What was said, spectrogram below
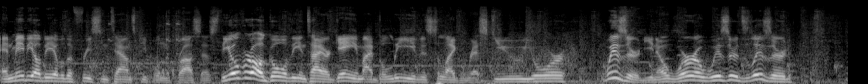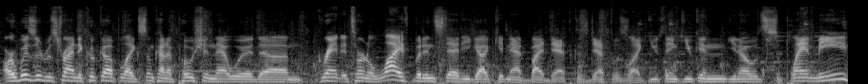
and maybe I'll be able to free some townspeople in the process. The overall goal of the entire game, I believe, is to, like, rescue your wizard, you know? We're a wizard's lizard. Our wizard was trying to cook up, like, some kind of potion that would um, grant eternal life, but instead he got kidnapped by Death, because Death was like, you think you can, you know, supplant me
